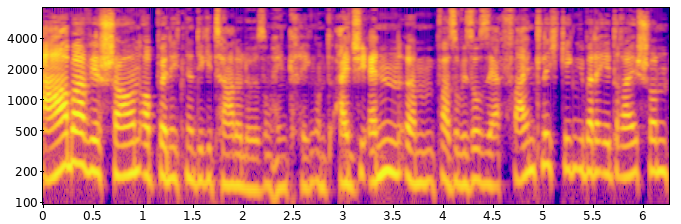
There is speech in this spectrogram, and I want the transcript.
Aber wir schauen, ob wir nicht eine digitale Lösung hinkriegen. Und IGN ähm, war sowieso sehr feindlich gegenüber der E3 schon.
